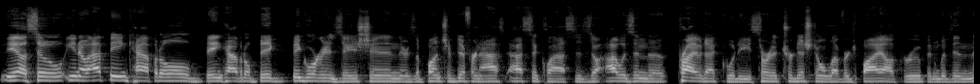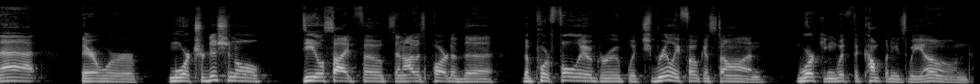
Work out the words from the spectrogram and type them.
Yeah, so you know, at Bain Capital, Bain Capital, big big organization. There's a bunch of different asset classes. I was in the private equity, sort of traditional leverage buyout group, and within that, there were more traditional deal side folks, and I was part of the the portfolio group, which really focused on working with the companies we owned.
